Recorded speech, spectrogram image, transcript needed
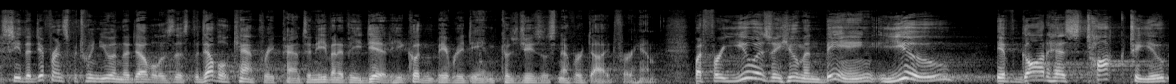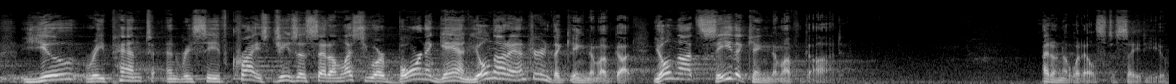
see the difference between you and the devil is this the devil can't repent, and even if he did, he couldn't be redeemed because Jesus never died for him. But for you as a human being, you, if God has talked to you, you repent and receive Christ. Jesus said, Unless you are born again, you'll not enter the kingdom of God. You'll not see the kingdom of God. I don't know what else to say to you.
